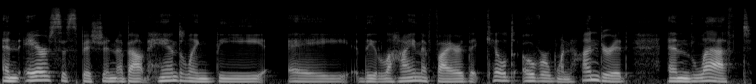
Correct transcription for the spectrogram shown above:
an air suspicion about handling the a the Lahaina fire that killed over 100 and left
